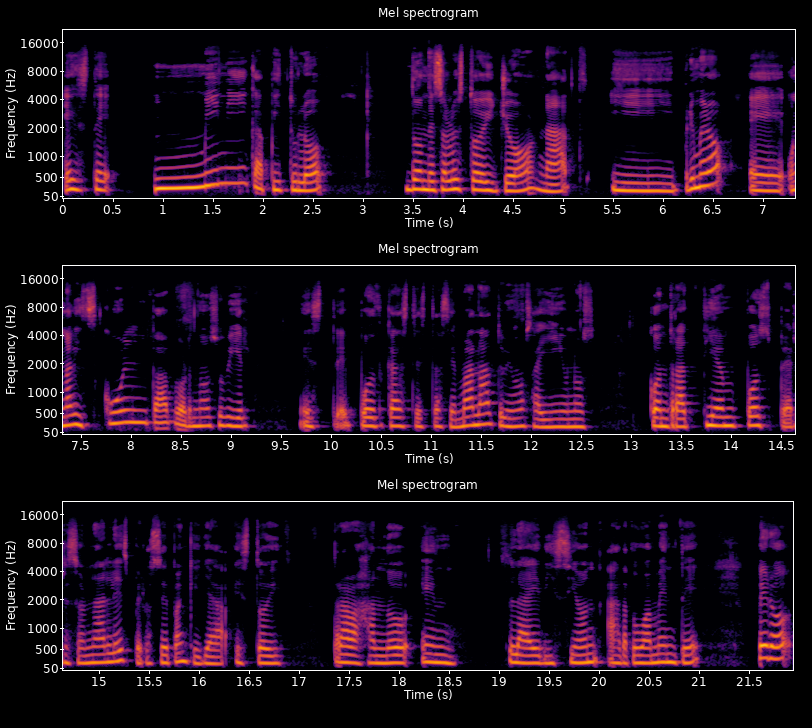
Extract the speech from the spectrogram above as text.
este mini capítulo donde solo estoy yo, Nat. Y primero, eh, una disculpa por no subir este podcast esta semana. Tuvimos ahí unos contratiempos personales, pero sepan que ya estoy trabajando en la edición arduamente. Pero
